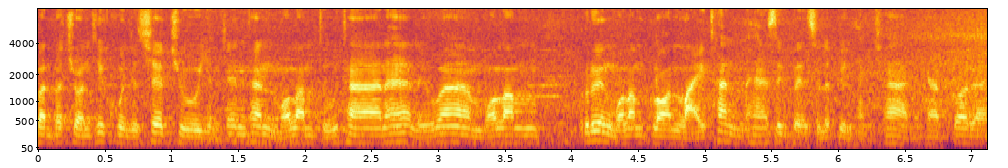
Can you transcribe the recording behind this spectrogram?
บรรพชนที่ควรจะเชิดชู อย่างเช่นท่านหมอลำถูทานะฮะหรือว่าหมอลำเรื่องหมอลำกรอนหลายท่านนะฮะซึ่งเป็นศิลปินแห่งชาตินะครับก็ได้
